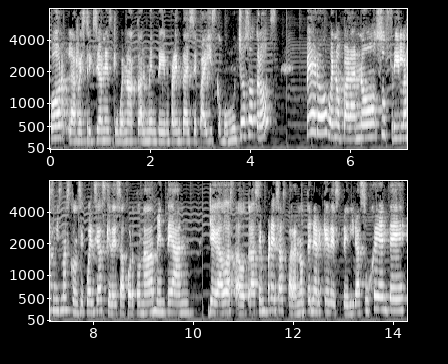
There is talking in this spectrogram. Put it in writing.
por las restricciones que, bueno, actualmente enfrenta ese país como muchos otros. Pero bueno, para no sufrir las mismas consecuencias que desafortunadamente han llegado hasta otras empresas, para no tener que despedir a su gente,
